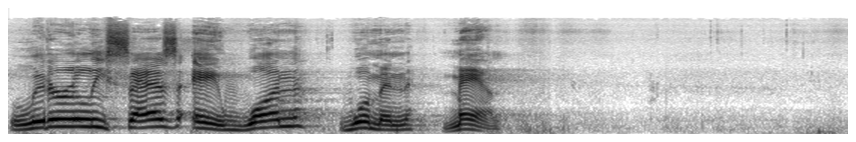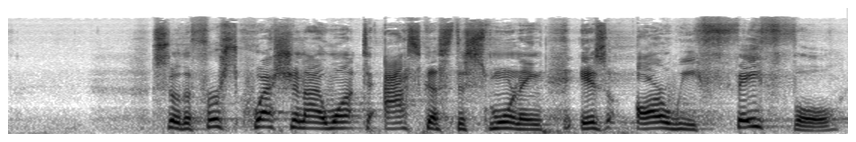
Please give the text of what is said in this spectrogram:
literally says a one woman man. So, the first question I want to ask us this morning is Are we faithful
